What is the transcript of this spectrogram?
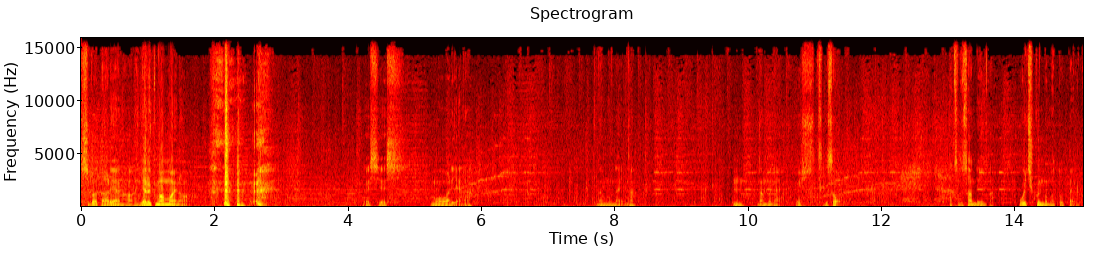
柴田あれやな。やる気満々やな。よしよし。もう終わりやな。なんもないな。うん、なんもない。よし、潰そう。あ、潰さんでいいんか。おいちくんの待っとったんやんか。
